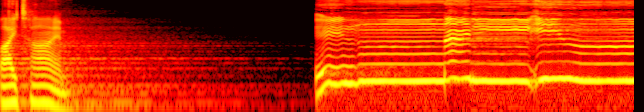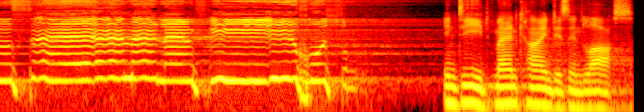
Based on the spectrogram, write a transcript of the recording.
By time, إن الإنسان لفي خسر Indeed, mankind is in loss.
